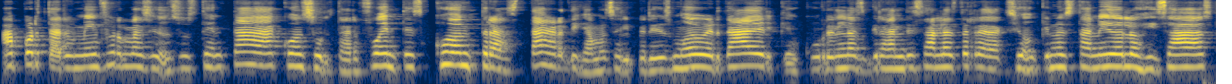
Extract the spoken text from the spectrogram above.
aportar una información sustentada, consultar fuentes, contrastar, digamos, el periodismo de verdad, el que ocurre en las grandes salas de redacción que no están ideologizadas,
